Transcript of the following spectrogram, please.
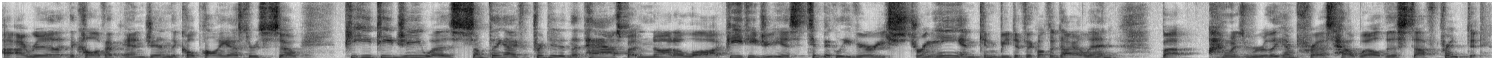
uh, I really like the ColorFabb nGen, the copolyesters. So PETG was something I've printed in the past, but not a lot. PETG is typically very stringy and can be difficult to dial in, but I was really impressed how well this stuff printed.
